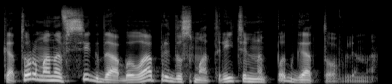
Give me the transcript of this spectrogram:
которым она всегда была предусмотрительно подготовлена.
